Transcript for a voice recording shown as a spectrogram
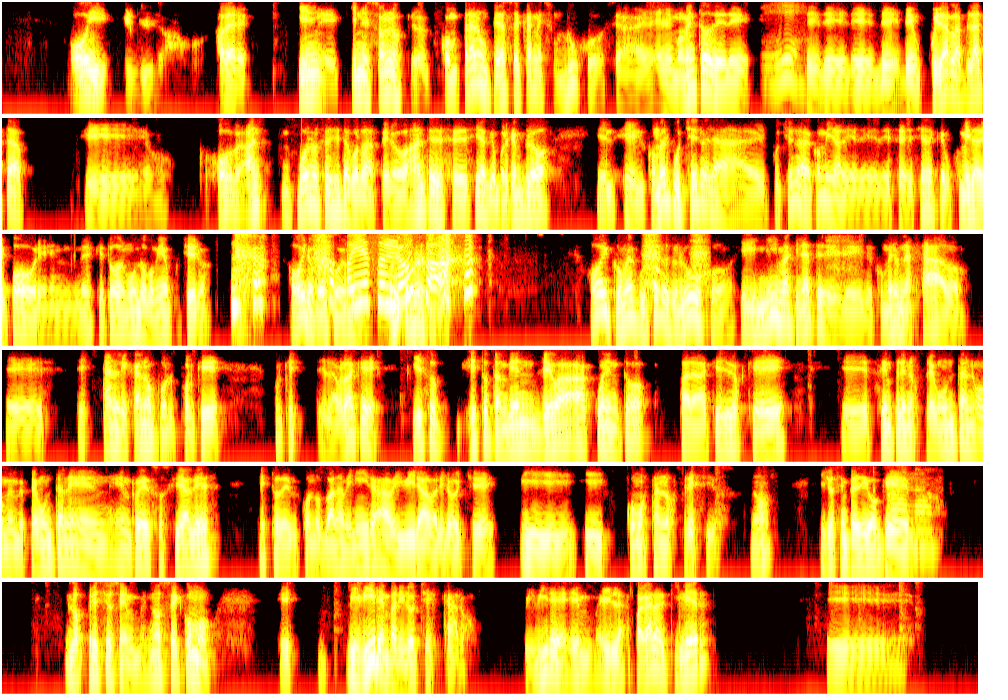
hoy, a ver, ¿quiénes son los que comprar un pedazo de carne es un lujo? O sea, en, el momento de, cuidar la plata eh, vos no sé si te acordás, pero antes se decía que, por ejemplo, el, comer puchero era, el puchero era comida de, se decía que comida de pobre, es que todo el mundo comía puchero. Hoy no podés comer. hoy es un lujo. hoy comer puchero es un lujo. Y ni imagínate de, comer un asado. es tan lejano por, porque, porque la verdad que, y eso, esto también lleva a cuento para aquellos que eh, siempre nos preguntan o me, preguntan en, redes sociales esto de cuando van a venir a vivir a Bariloche y, cómo están los precios, ¿no? Y yo siempre digo que ah, los precios, en, no sé cómo, eh, vivir en Bariloche es caro. Vivir en, pagar alquiler eh,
